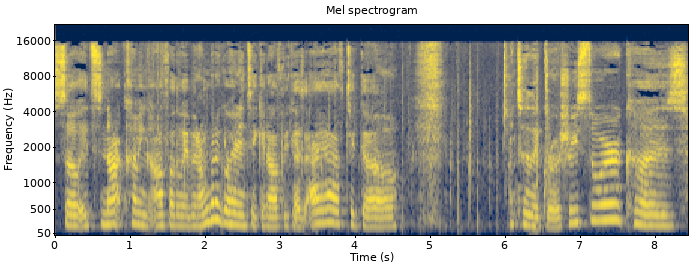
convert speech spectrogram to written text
So it's not coming off all the way, but I'm going to go ahead and take it off because I have to go to the grocery store because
